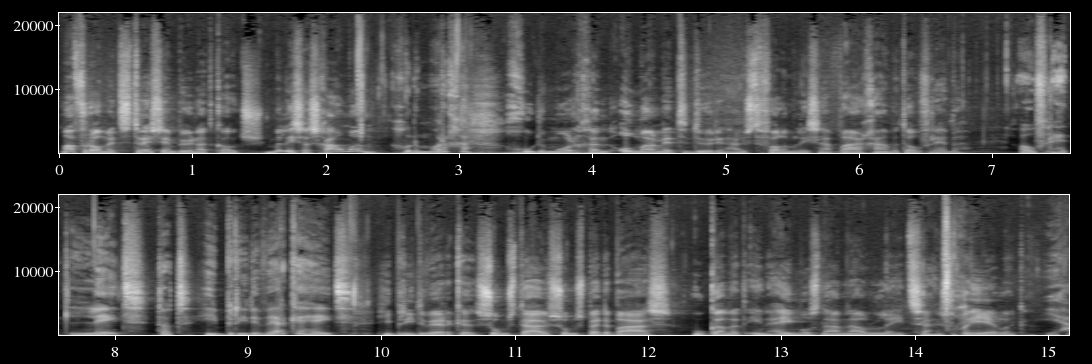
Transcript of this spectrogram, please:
maar vooral met stress- en burn-out coach Melissa Schouwman. Goedemorgen. Goedemorgen. Om maar met de deur in huis te vallen, Melissa. Waar gaan we het over hebben? Over het leed dat hybride werken heet. Hybride werken, soms thuis, soms bij de baas. Hoe kan het in hemelsnaam nou leed zijn? is toch heerlijk? Ja,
